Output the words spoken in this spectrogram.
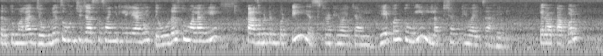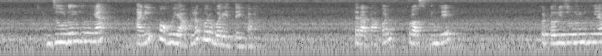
तर तुम्हाला जेवढेच उंची जास्त सांगितलेली आहे तेवढंच तुम्हाला ही काच बटन पट्टी एक्स्ट्रा ठेवायची आहे. हे पण तुम्ही लक्षात ठेवायचं आहे. तर आता आपण जोडून घेऊया आणि पाहूया आपलं बरोबर येतंय का? तर आता आपण क्रॉस म्हणजे कटोरी जोडून घेऊया.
